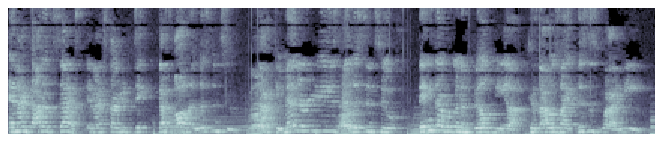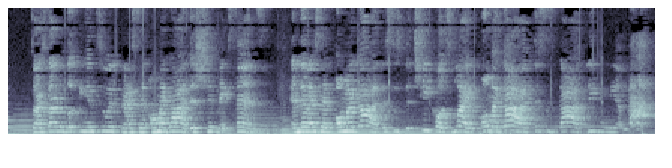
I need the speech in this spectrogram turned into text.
and I got obsessed, and I started. Dig- that's all I listened to. Right. Documentaries. I listened to things that were gonna build me up because I was like, this is what I need. So I started looking into it, and I said, oh my god, this shit makes sense. And then I said, oh my god, this is the cheat code to life. Oh my god, this is God leaving me a map.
